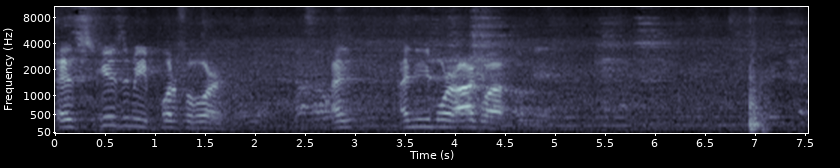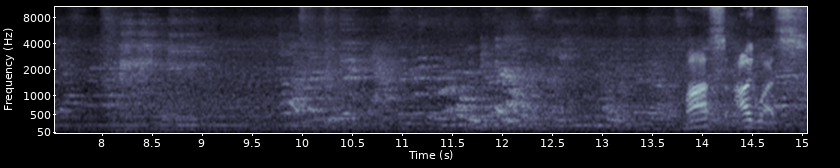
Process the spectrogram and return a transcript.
Excuse me, por favor. I, I need more agua. Más aguas.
